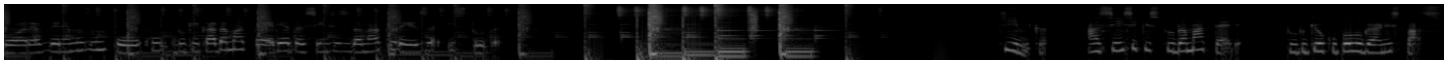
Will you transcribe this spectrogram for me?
Agora veremos um pouco do que cada matéria das ciências da natureza estuda. Química a ciência que estuda a matéria, tudo que ocupa lugar no espaço,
